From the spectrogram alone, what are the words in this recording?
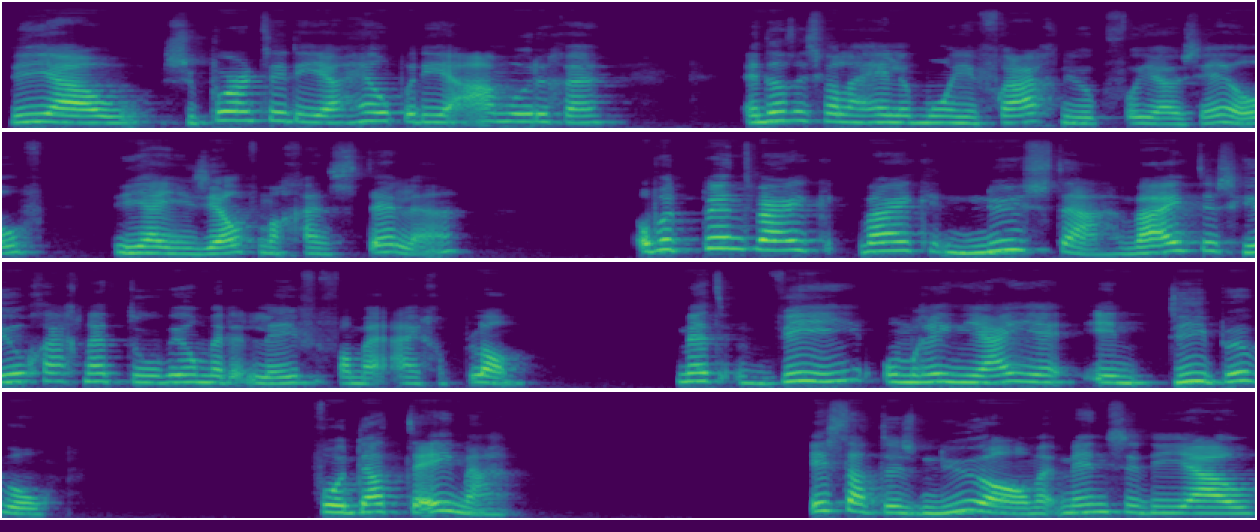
die jou supporten, die jou helpen, die je aanmoedigen. En dat is wel een hele mooie vraag nu ook voor jouzelf, die jij jezelf mag gaan stellen. Op het punt waar ik, waar ik nu sta, waar ik dus heel graag naartoe wil met het leven van mijn eigen plan. Met wie omring jij je in die bubbel? Voor dat thema. Is dat dus nu al met mensen die jou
